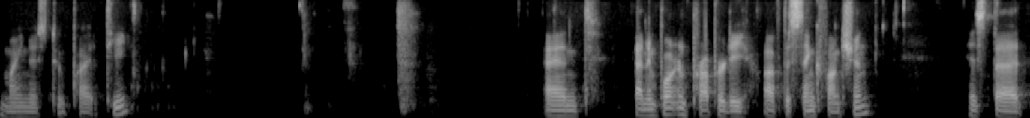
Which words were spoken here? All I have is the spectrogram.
minus 2 pi t. And an important property of the sinc function is that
